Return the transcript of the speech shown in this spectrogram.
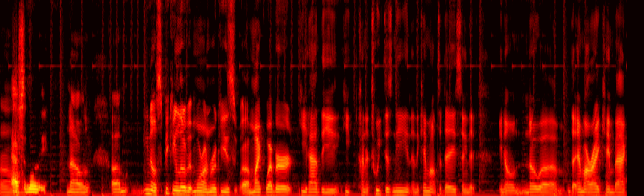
Um, Absolutely. Now, um, you know, speaking a little bit more on rookies, uh, Mike Weber, he had the he kind of tweaked his knee, and it came out today saying that, you know, no, uh, the MRI came back,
